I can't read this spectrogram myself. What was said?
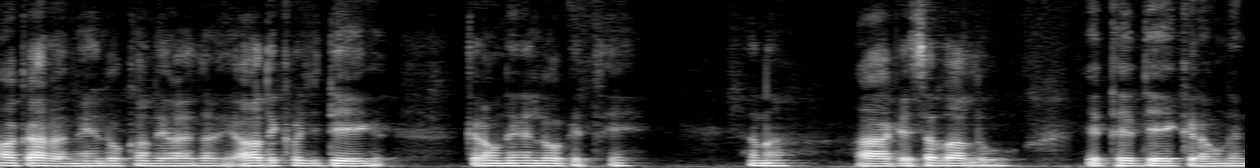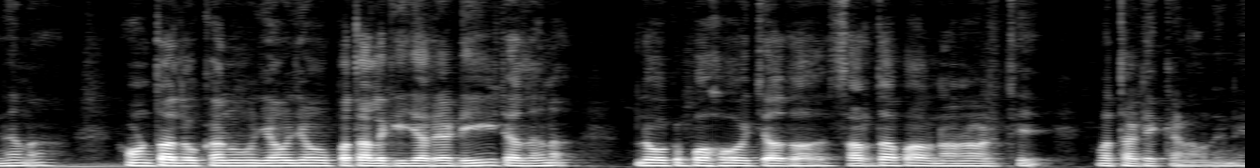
ਆ ਘਰ ਨੇ ਲੋਕਾਂ ਦੇ ਆਲੇ ਦੁਆਲੇ ਆ ਦੇਖੋ ਜੀ ਡੇਗ ਕਰਾਉਂਦੇ ਨੇ ਲੋਕ ਇੱਥੇ, ਹਨਾ? ਆ ਕੇ ਸ਼ਰਧਾਲੂ ਇੱਥੇ ਦੇਖ ਕਰਾਉਂਦੇ ਨੇ, ਹਨਾ? ਹੁਣ ਤਾਂ ਲੋਕਾਂ ਨੂੰ ਜਿਉਂ-ਜਿਉਂ ਪਤਾ ਲੱਗੀ ਜਾ ਰਿਹਾ ਡਿਜੀਟਲ ਹਨਾ? ਲੋਕ ਬਹੁਤ ਜ਼ਿਆਦਾ ਸਰਦਾ ਭਾਵਨਾ ਨਾਲ ਇੱਥੇ ਮੱਥਾ ਟੇਕਣ ਆਉਂਦੇ ਨੇ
